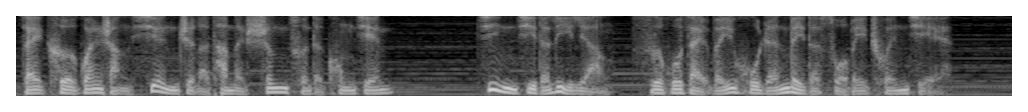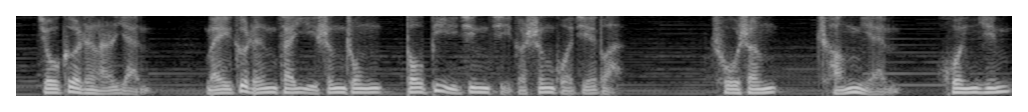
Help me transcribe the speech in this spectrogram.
在客观上限制了他们生存的空间。禁忌的力量似乎在维护人类的所谓纯洁。就个人而言，每个人在一生中都必经几个生活阶段：出生。成年、婚姻、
